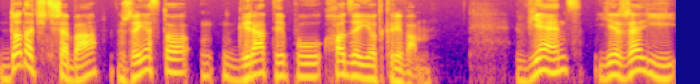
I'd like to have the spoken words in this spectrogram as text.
Dodać trzeba, że jest to gra typu chodzę i odkrywam. Więc jeżeli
